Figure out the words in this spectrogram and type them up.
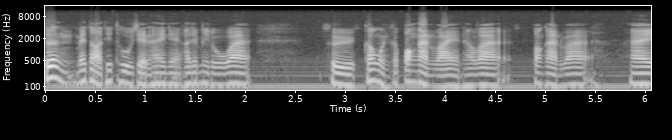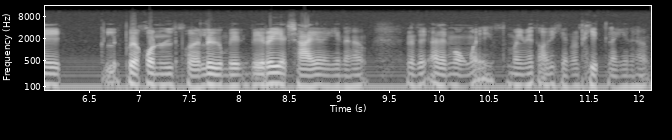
ซึ่งไม่ต่อที่ tool เจนให้เนี่ยเขาจะไม่รู้ว่า คือก็เหมือนกับป้องกันไว้นะครับว่าต้องการว่าให้เผื่อคนเผลอลืมไปเรียกใช้อะไรอย่างเงี้ยนะครับเราจะอาจจะงงว่าทำไมไม่ต่อที่เขียนมันผิดอะไรอย่างเงี้ยนะครับ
